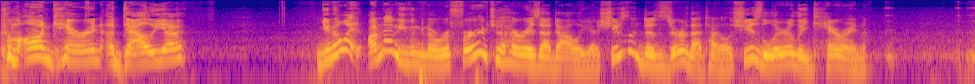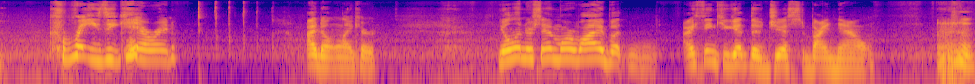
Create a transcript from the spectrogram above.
Come on, Karen, Odalia. You know what? I'm not even gonna refer to her as Odalia. She doesn't deserve that title. She is literally Karen. Crazy Karen. I don't like her. You'll understand more why, but I think you get the gist by now.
